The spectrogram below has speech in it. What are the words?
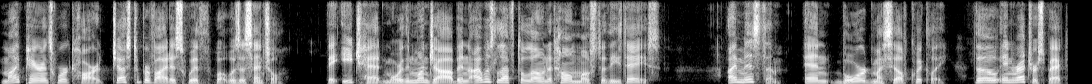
My parents worked hard just to provide us with what was essential. They each had more than one job, and I was left alone at home most of these days. I missed them and bored myself quickly, though in retrospect,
